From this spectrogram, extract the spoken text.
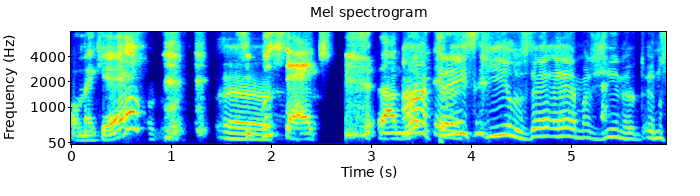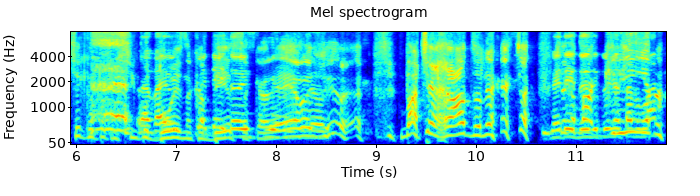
Como é que é? É... 5, 7. Pelo amor Ah, de Deus. 3 quilos. É, é, imagina. Eu não sei que eu tô com Lá vai 5,2 os na 52 cabeça, cara. É, quilos, imagina. Bate errado, né? 52 e eu já tava uma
